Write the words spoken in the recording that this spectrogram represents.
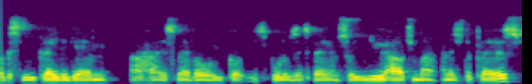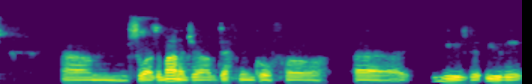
obviously, he played the game at highest level. He got he's full of experience, so he knew how to manage the players. Um, so as a manager, I would definitely go for uh, Uwe. Uwe.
